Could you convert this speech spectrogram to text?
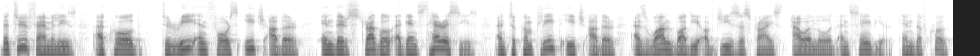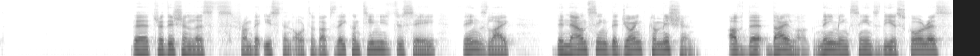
The two families are called to reinforce each other in their struggle against heresies and to complete each other as one body of Jesus Christ, our Lord and Savior. End of quote. The traditionalists from the Eastern Orthodox, they continue to say things like denouncing the joint commission of the dialogue, naming Saints Dioscorus,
